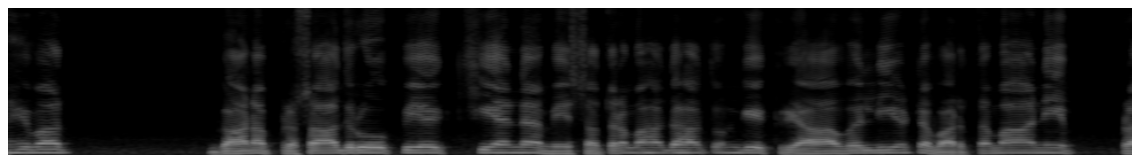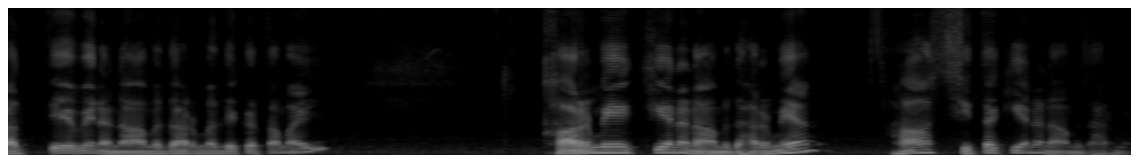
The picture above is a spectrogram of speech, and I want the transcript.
හේවත් ගාන ප්‍රසාද රූපය කියන මේ සතර මහා ධාතුන්ගේ ක්‍රියාවලියට වර්තමානයේ ප්‍රත්‍ය වෙන නාම ධර්ම දෙක තමයි කර්මය කියන නාම ධර්මය හා සිත කියන නාම ධර්මය.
